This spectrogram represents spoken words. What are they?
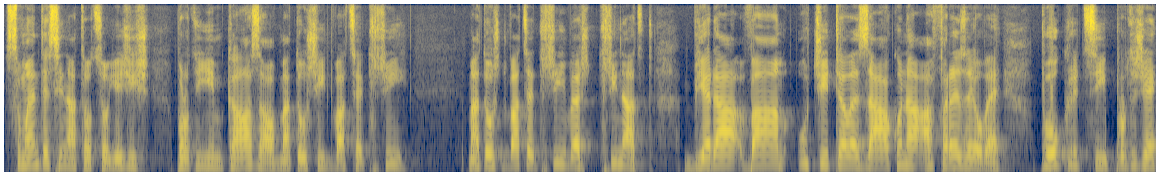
Vzpomeňte si na to, co Ježíš proti jim kázal v Matouši 23. Matouš 23, verš 13. Běda vám, učitele zákona a farizejové, pokrytci, protože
